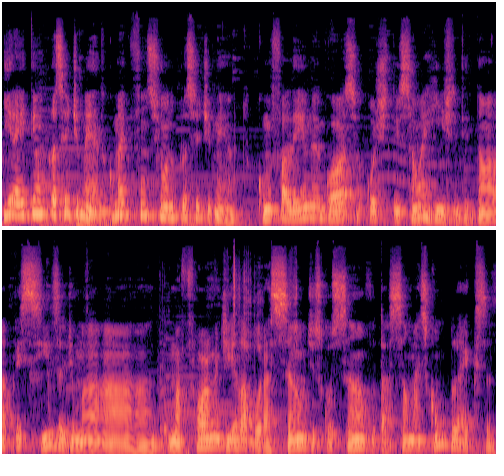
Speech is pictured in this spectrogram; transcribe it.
E aí tem um procedimento. Como é que funciona o procedimento? Como eu falei, o negócio, a Constituição é rígida, então ela precisa de uma, uma forma de elaboração, discussão, votação mais complexa.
